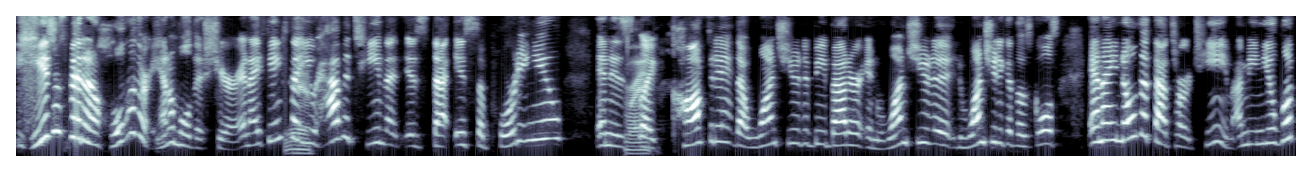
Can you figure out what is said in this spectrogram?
he's just been a whole other animal this year. And I think that Yeah. you have a team that is that is supporting you and is Right. like confident that wants you to be better and wants you to wants you to get those goals. And I know that that's our team. I mean, you look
